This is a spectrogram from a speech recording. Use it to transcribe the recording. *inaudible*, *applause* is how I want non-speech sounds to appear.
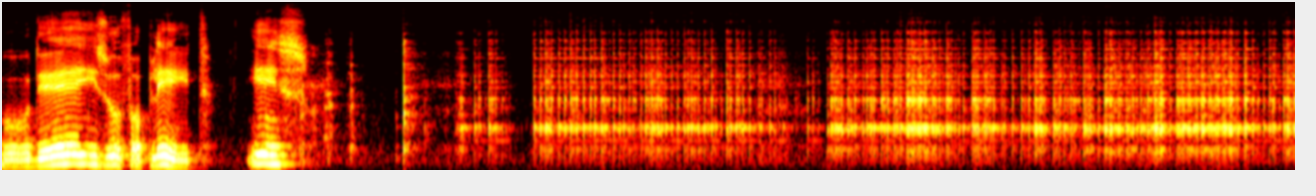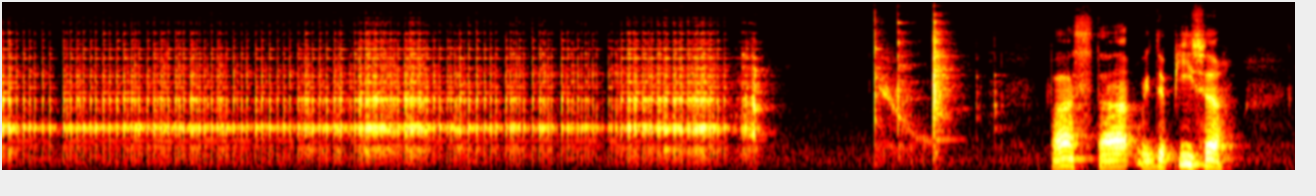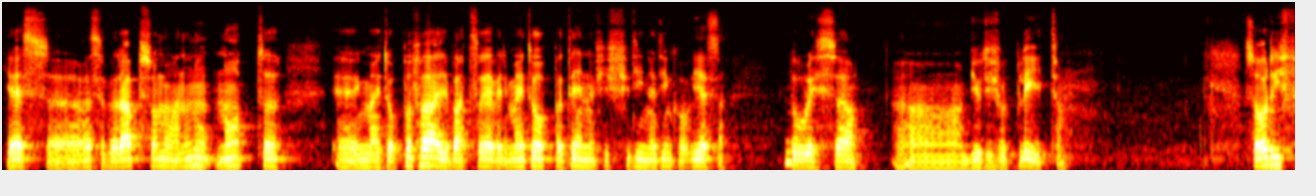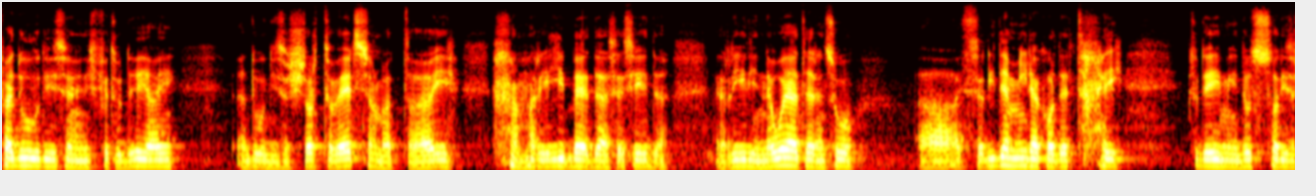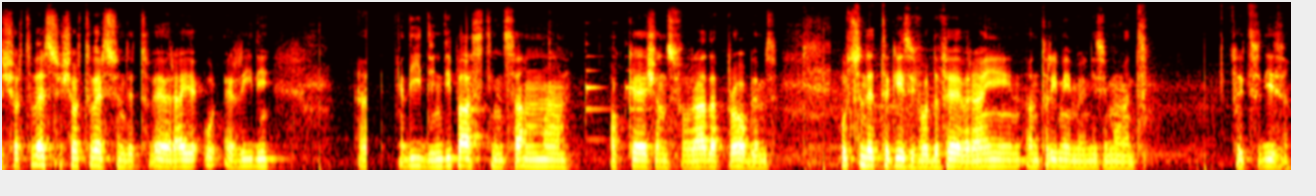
Today's UFO plate. Is pasta with the pizza. Yes uh, perhaps I know not uh, in my top 5 but ever in my top 10 15 I think of yes always uh, uh, beautiful plate sorry if I do this if today I do this short version but I am *laughs* really bad as I said reading the weather and so uh, it's really a miracle that I today made also this short version, short version that where I already uh, did in the past in some uh, occasions for other problems. Also that case for the favor, I don't remember in this moment. So it's this.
